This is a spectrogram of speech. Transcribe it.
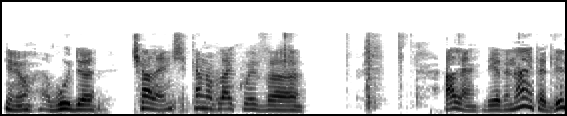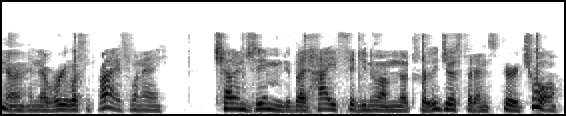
you know, I would uh, challenge, kind of like with uh, the other night at dinner, and I really was surprised when I challenged him by how he said, you know, I'm not religious, but I'm spiritual.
